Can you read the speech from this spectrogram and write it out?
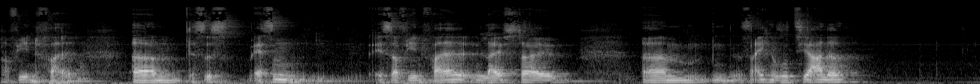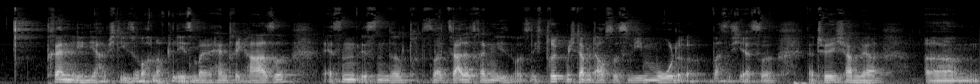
Auf jeden Fall. Ähm, das ist Essen ist auf jeden Fall ein Lifestyle. Ähm, das ist eigentlich eine soziale Trennlinie, habe ich diese Woche noch gelesen bei Hendrik Hase. Essen ist eine soziale Trennlinie. Ich drücke mich damit aus, es ist wie Mode, was ich esse. Natürlich haben wir, ähm,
